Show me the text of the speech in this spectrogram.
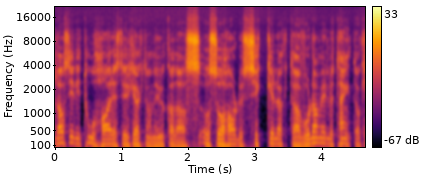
La oss si de to harde styrkeøktene i uka, da, og så har du sykkeløkta. Hvordan vil du tenkt OK,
